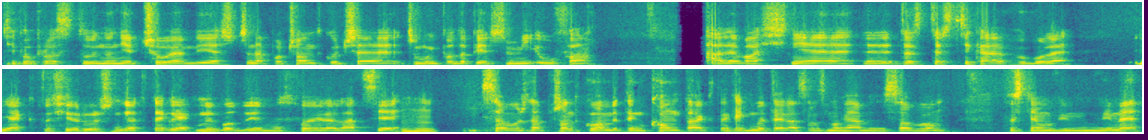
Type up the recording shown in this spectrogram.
gdzie po prostu no nie czułem jeszcze na początku, czy, czy mój podopieczny mi ufa, ale właśnie to jest też ciekawe w ogóle, jak to się różni od tego, jak my budujemy swoje relacje. Mhm. Co, że na początku mamy ten kontakt, tak jak my teraz rozmawiamy ze sobą, coś mówimy, mówimy,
